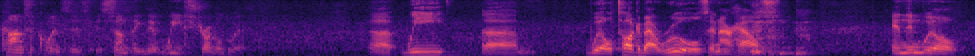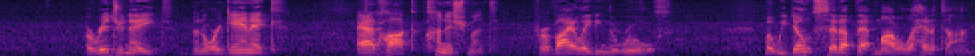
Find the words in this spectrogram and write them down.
consequences is something that we've struggled with. Uh, we um, will talk about rules in our house, and then we'll originate an organic, ad hoc punishment for violating the rules. but we don't set up that model ahead of time,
